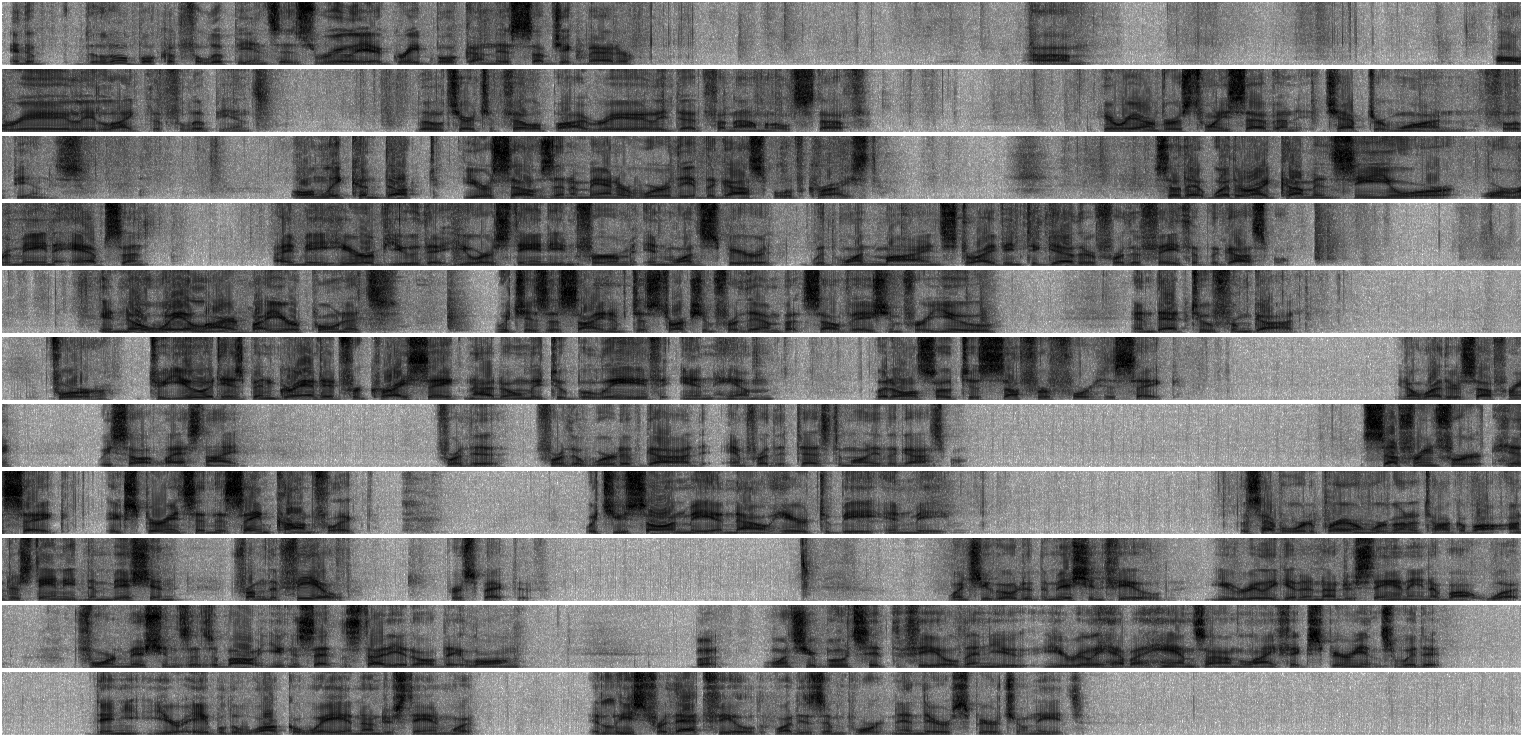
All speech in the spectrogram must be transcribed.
And the, the little book of Philippians is really a great book on this subject matter. Um, Paul really liked the Philippians. Little church of Philippi really did phenomenal stuff. Here we are in verse 27, chapter 1, Philippians. Only conduct yourselves in a manner worthy of the gospel of Christ, so that whether I come and see you or, or remain absent, I may hear of you that you are standing firm in one spirit, with one mind, striving together for the faith of the gospel. In no way alarmed by your opponents, which is a sign of destruction for them, but salvation for you and that too from God. For to you it has been granted for Christ's sake not only to believe in him, but also to suffer for his sake. You know why they're suffering? We saw it last night. For the, for the word of God and for the testimony of the gospel. Suffering for his sake, experiencing the same conflict which you saw in me and now hear to be in me. Let's have a word of prayer, and we're going to talk about understanding the mission from the field perspective. Once you go to the mission field, you really get an understanding about what foreign missions is about. You can sit and study it all day long, but once your boots hit the field and you, you really have a hands on life experience with it, then you're able to walk away and understand what, at least for that field, what is important in their spiritual needs.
